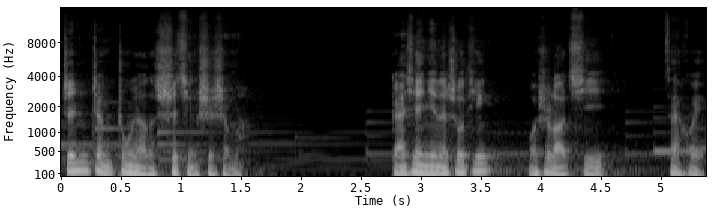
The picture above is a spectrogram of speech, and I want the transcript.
真正重要的事情是什么。感谢您的收听，我是老齐，再会。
